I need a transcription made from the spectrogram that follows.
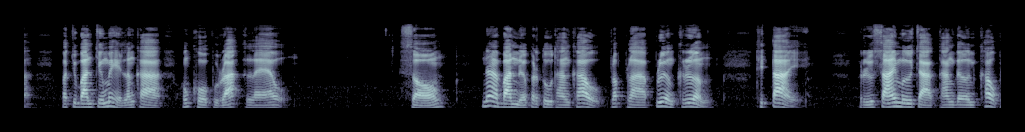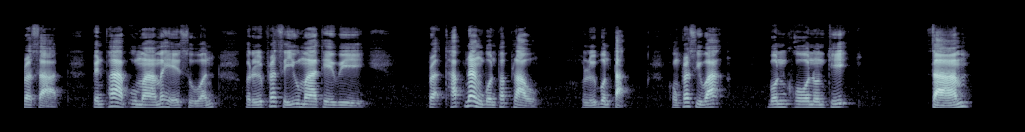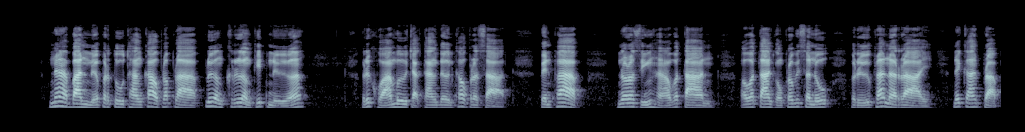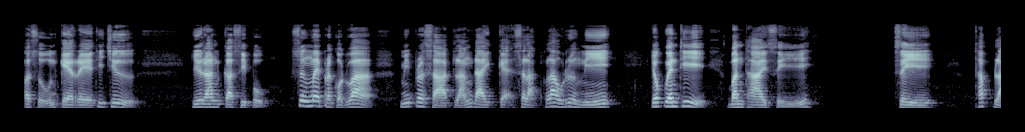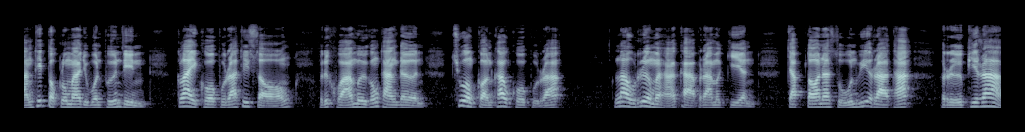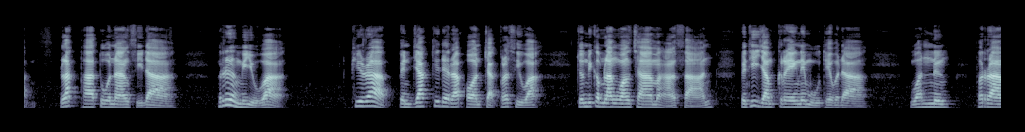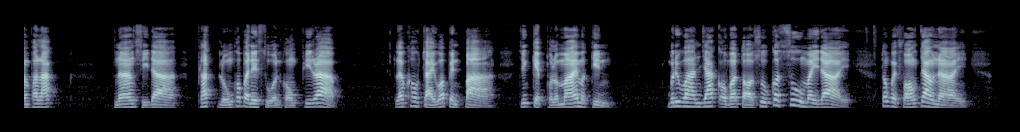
ปัจจุบันจึงไม่เห็นหลังคาของโคปุระแล้ว 2. หน้าบันเหนือประตูทางเข้าพระพลาเปลื้องเครื่อง ทิศใต้ หรือซ้ายมือจากทางเดินเข้าปราสาท เป็นภาพอุมามเหสวน หรือพระศรีอุมาเทวี ประทับนั่งบนพระเพลาหรือบนตักของพระศิวะ บนโคนนทิ 3. หน้าบันเหนือประตูทางเข้าพระพลาเปลื้องเครื่องทิศเหนือ หรือขวามือจากทางเดินเข้าปราสาท เป็นภาพนรสิงหาวตาร อวตารของพระวิษณุหรือพระนารายณ์ในการปราบอสูรเกเรที่ชื่อ ฮิรันกสิปุ ซึ่งไม่ปรากฏว่ามีปราสาทหลังใดแกะสลักเล่าเรื่องนี้ ยกเว้นที่บรรทายสี 4. ทับหลังที่ตกลงมาอยู่บนพื้นดิน ใกล้โคปุระที่สองหรือขวามือของทางเดิน ช่วงก่อนเข้าโคปุระ เล่าเรื่องมหากาบรามเกียรติ์จับตอนอสูรวิราทะ หรือพิราบ ลักพาตัวนางสีดา เรื่องมีอยู่ว่า พิราบเป็นยักษ์ที่ได้รับพรจากพระศิวะ จนมีกำลังวังชามหาศาล เป็นที่ยำเกรงในหมู่เทวดา วันหนึ่ง พระรามพระลักษ์นางสีดาพลัดหลงเข้าไปในสวนของพิราบ แล้วเข้าใจว่าเป็นป่าจึงเก็บผลไม้มากิน บริวารยักษ์ออกมาต่อสู้ก็สู้ไม่ได้ ต้องไปฟ้องเจ้านาย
